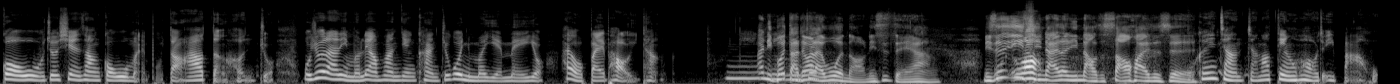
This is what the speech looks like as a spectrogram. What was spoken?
购物就线上购物买不到，还要等很久，我就来你们量贩店看，结果你们也没有，害我白跑一趟。你”啊，你不会打电话来问哦？你是怎样？你这疫情来了，你脑子烧坏是不是我？跟你讲，讲到电话我就一把火。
